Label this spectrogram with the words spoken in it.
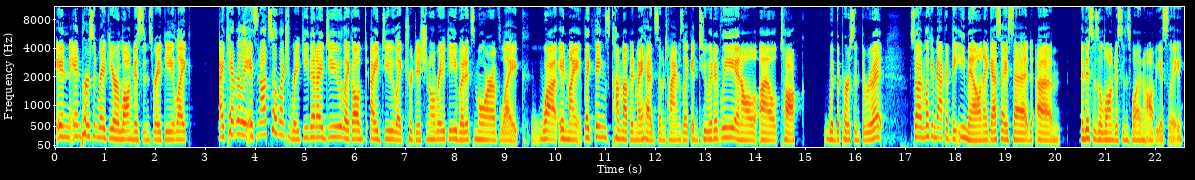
in in-person Reiki or long distance Reiki, like I can't really it's not so much Reiki that I do. Like I'll I do like traditional Reiki, but it's more of like why in my like things come up in my head sometimes like intuitively and I'll I'll talk with the person through it. So I'm looking back at the email and I guess I said um and this was a long distance one obviously.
